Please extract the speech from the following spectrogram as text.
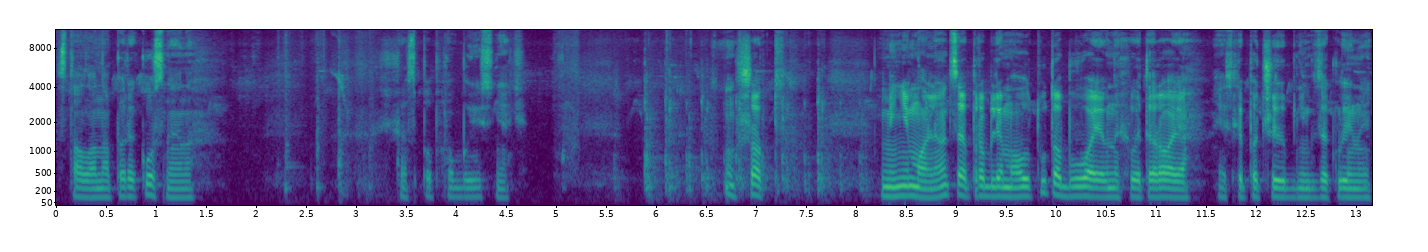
Стала на перекос, наверное. Сейчас попробую снять. Ну, шат мінімальний. Оце проблема отут буває, в них витирає, якщо подшипник заклине.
